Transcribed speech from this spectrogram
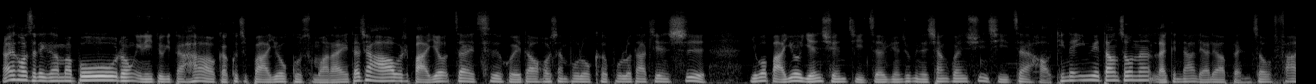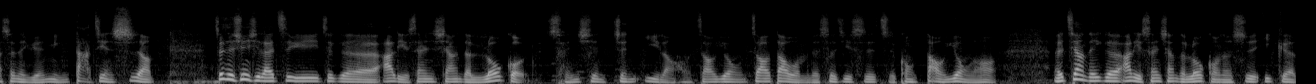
大家好，我是巴优，再次回到后山部落克部落大件事，由我巴优严选几则原住民的相关讯息，在好听的音乐当中呢，来跟大家聊聊本周发生的原民大件事啊。这则讯息来自于这个阿里山乡的 logo 呈现争议了哈，遭用遭到我们的设计师指控盗用了哈。而这样的一个阿里山乡的 logo 呢，是一个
